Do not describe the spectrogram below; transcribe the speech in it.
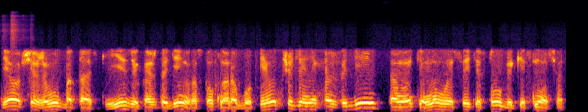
Я вообще живу в Батайске, ездил каждый день в Ростов на работу. И вот чуть ли не каждый день там эти новые эти столбики сносят,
